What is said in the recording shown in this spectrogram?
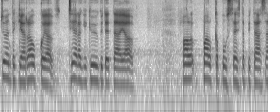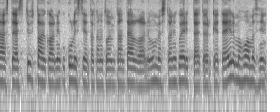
työntekijäraukkoja sielläkin kyykytetään ja pal- palkkapusseista pitää säästää ja sitten yhtä aikaa niin kuin kulissien takana toimitaan tällainen. Mun mielestä on niin kuin erittäin törkeää. Eilen mä huomasin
